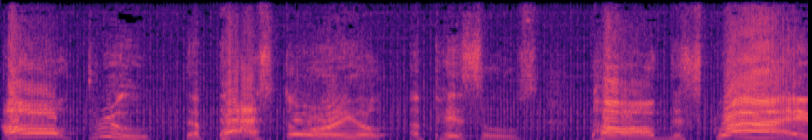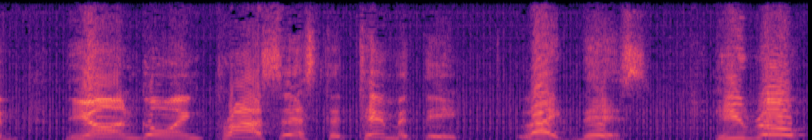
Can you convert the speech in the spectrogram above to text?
all through the pastoral epistles. Paul described the ongoing process to Timothy like this. He wrote,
